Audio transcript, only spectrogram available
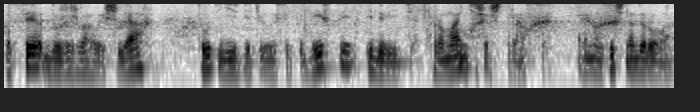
Оце дуже жвавий шлях. Тут їздять велосипедисти. І дивіться, романтіша штрасе, романтична дорога.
